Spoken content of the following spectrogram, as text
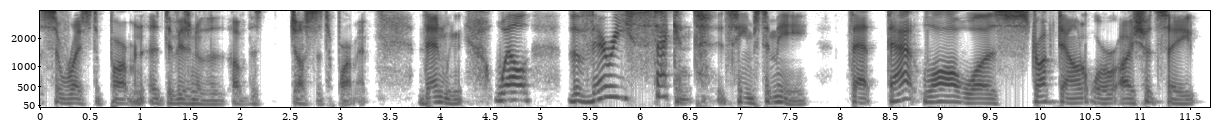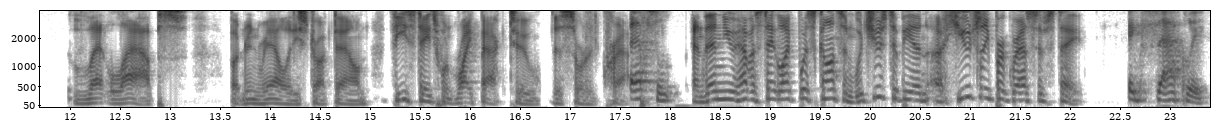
Civil Rights Department uh, division of the of the Justice Department. Then we, well, the very second, it seems to me, that that law was struck down, or I should say, let lapse, but in reality struck down, these states went right back to this sort of crap. Absolutely. And then you have a state like Wisconsin, which used to be an, a hugely progressive state. Exactly.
